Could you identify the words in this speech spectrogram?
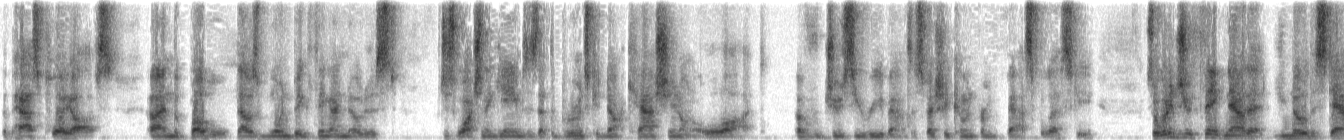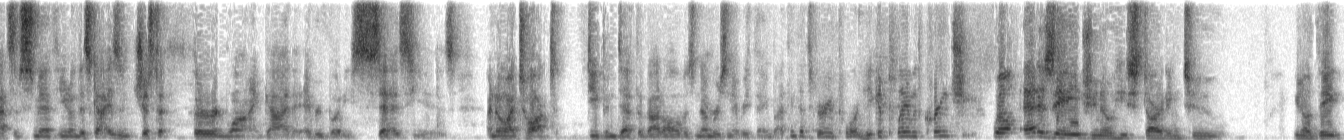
the past playoffs uh, and the bubble, that was one big thing I noticed just watching the games is that the Bruins could not cash in on a lot of juicy rebounds, especially coming from Vasilevskiy. So, what did you think now that you know the stats of Smith? You know, this guy isn't just a third line guy that everybody says he is. I know I talked deep in depth about all of his numbers and everything, but I think that's very important. He could play with Krejci. Well, at his age, you know, he's starting to, you know, they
